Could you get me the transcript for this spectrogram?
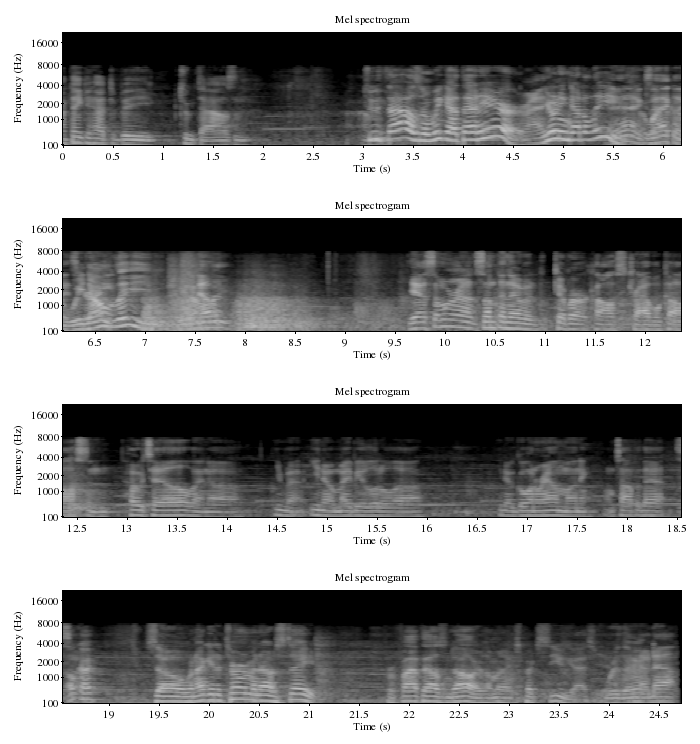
I think it had to be 2,000. I Two mean, thousand, we got that here. Right. You don't even got to leave. Yeah, exactly. We, It's we great. don't leave. We don't don't. leave. Yeah, somewhere around something that would cover our costs, travel costs, and hotel, and uh, you know, you know, maybe a little, uh, you know, going around money on top of that. So, Okay. So when I get a tournament out of state for five thousand dollars, I'm gonna expect to see you guys. We're there. No doubt.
